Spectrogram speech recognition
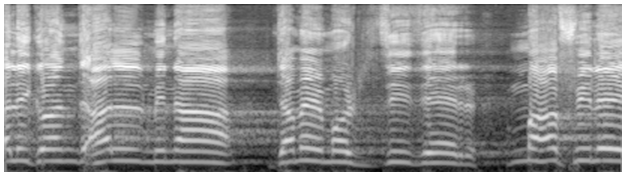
আলীগঞ্জ আলমিনা জামে মসজিদের মাহফিলে।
